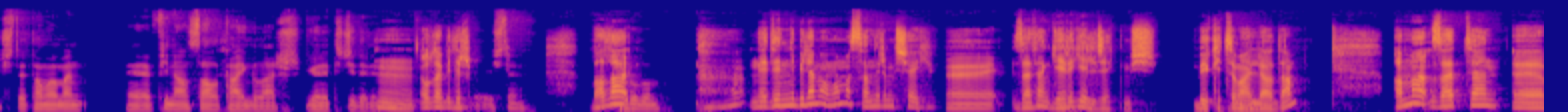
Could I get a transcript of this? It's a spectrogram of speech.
işte tamamen e, finansal kaygılar yöneticilerin Hmm, olabilir. e, işte Valla kurulun. nedenini bilemem ama sanırım şey e, zaten geri gelecekmiş büyük ihtimalle adam. Ama zaten e,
